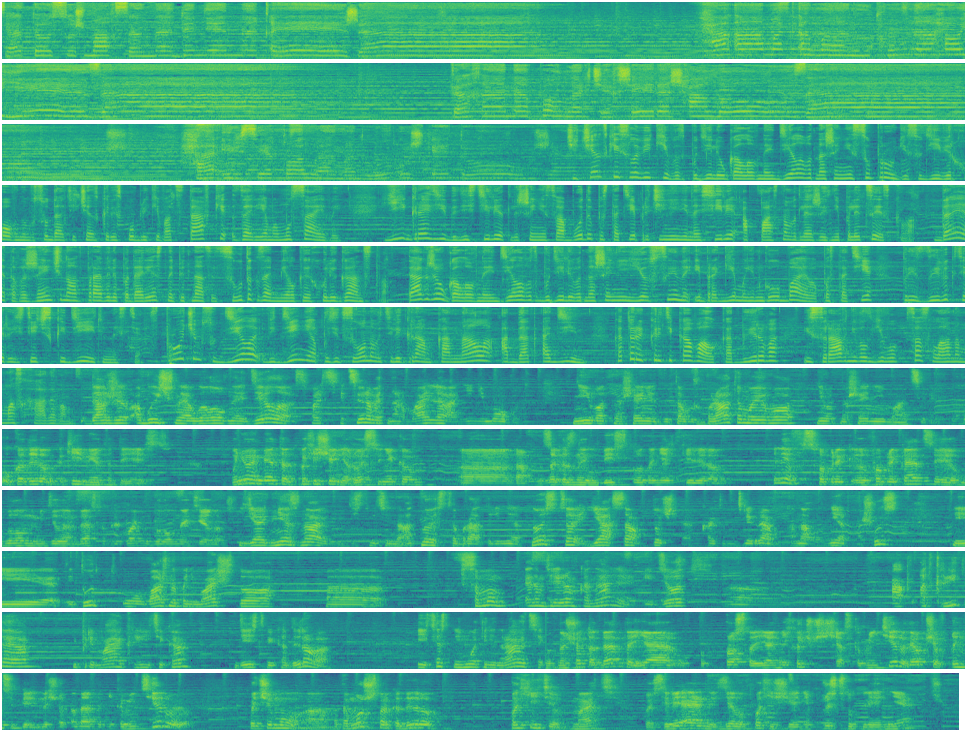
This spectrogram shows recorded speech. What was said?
сатос ушмаксан дүниени кыйжа حقامت أمان وطخونا حيزة تخانا بولر تشيخ шейраш халуза Чеченские силовики возбудили уголовное дело в отношении супруги судьи Верховного суда Чеченской Республики в отставке Заремы Мусаевой. Ей грозит до 10 лет лишения свободы по статье причинения насилия опасного для жизни полицейского. До этого женщину отправили под арест на 15 суток за мелкое хулиганство. Также уголовное дело возбудили в отношении ее сына Ибрагима Янгулбаева по статье «Призывы к террористической деятельности». Впрочем, суть дела – ведение оппозиционного телеграм-канала «Адат-1», который критиковал Кадырова и сравнивал его со Сланом Масхадовым. Даже обычное уголовное дело сфальсифицировать нормально они не могут. Ни в отношении для того же брата моего, ни в отношении матери. У Кадырова какие методы есть? У него метод похищения родственников, э, там, заказные убийства, нанять киллеров, или с фабрик... фабрикацией уголовными делами, да, сфабриковать уголовное дело. Я не знаю, действительно, относится брат или не относится. Я сам точно к этому телеграм-каналу не отношусь. И, и тут важно понимать, что э, в самом этом телеграм-канале идет э, открытая и прямая критика действий Кадырова и, естественно, ему это не нравится. Вот насчет Адата я просто я не хочу сейчас комментировать. Я вообще, в принципе, насчет Адата не комментирую. Почему? А, потому что Кадыров похитил мать, то есть реально сделав похищение, преступление,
